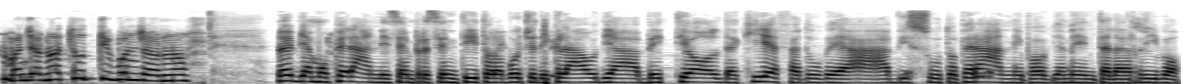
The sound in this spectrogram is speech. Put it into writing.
Buongiorno a tutti, buongiorno. Noi abbiamo per anni sempre sentito la voce di Claudia Bettiol da Kiev, dove ha vissuto per anni, poi ovviamente l'arrivo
